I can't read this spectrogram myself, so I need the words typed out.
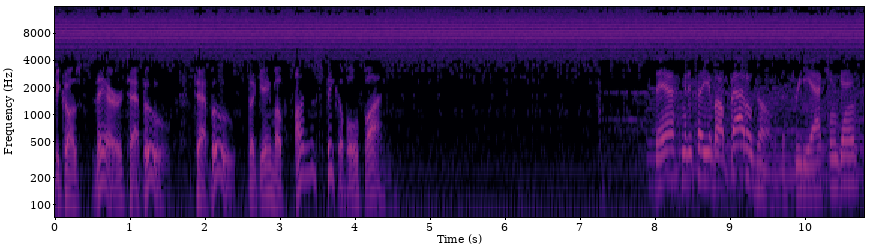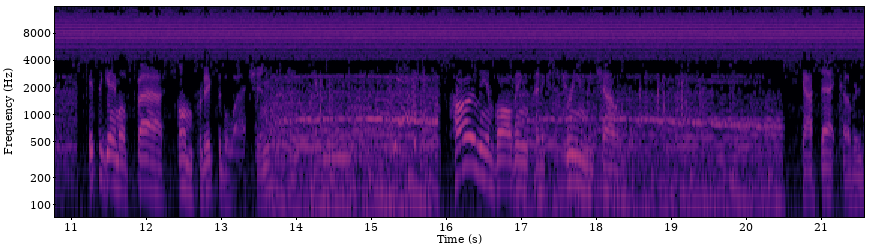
because they're taboo. Taboo, the game of unspeakable fun. They asked me to tell you about Battledome, the 3D action game. It's a game of fast, unpredictable action. Highly involving and extremely challenging. Got that covered.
